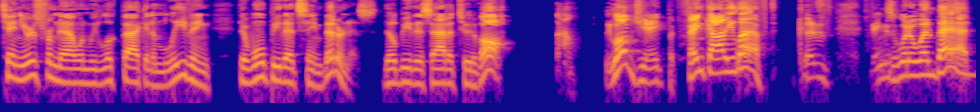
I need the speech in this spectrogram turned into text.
10 years from now, when we look back at him leaving, there won't be that same bitterness. There'll be this attitude of, oh, we love Jake, but thank God he left because things would have went bad.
